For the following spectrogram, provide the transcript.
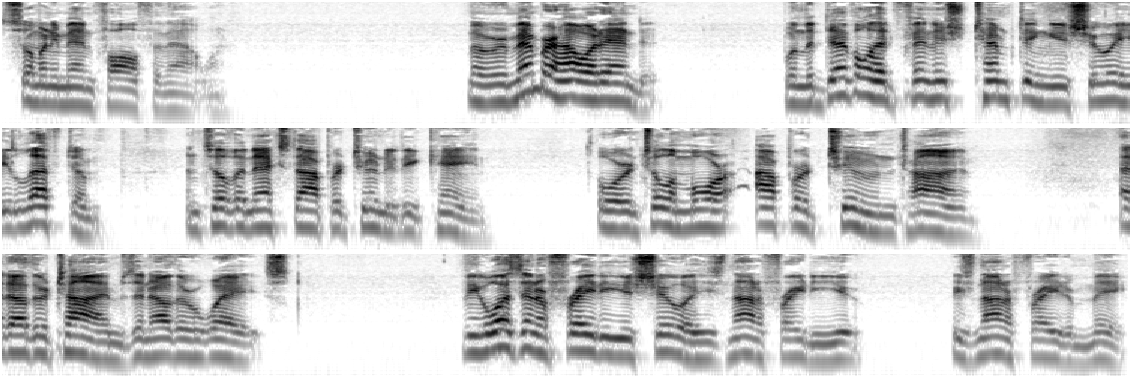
So many men fall for that one. Now remember how it ended. When the devil had finished tempting Yeshua, he left him until the next opportunity came, or until a more opportune time, at other times, in other ways. If he wasn't afraid of Yeshua, he's not afraid of you. He's not afraid of me.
